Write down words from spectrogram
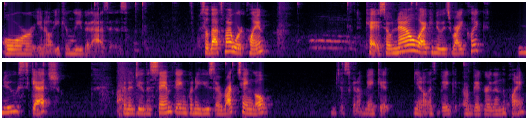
or, you know, you can leave it as is. So that's my work plane. Okay, so now what I can do is right click, new sketch. I'm going to do the same thing. I'm going to use a rectangle. I'm just going to make it, you know, as big or bigger than the plane.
